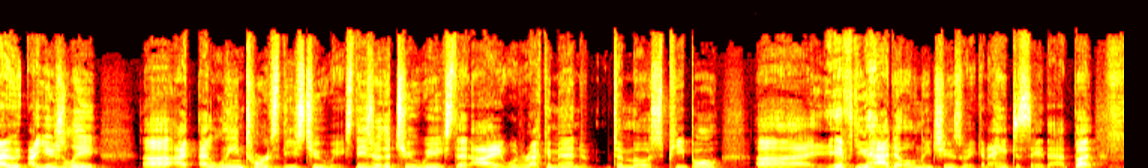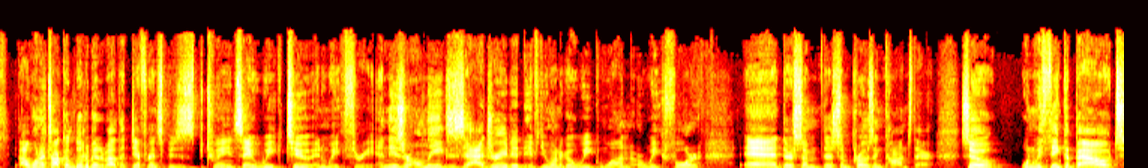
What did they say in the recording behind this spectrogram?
I, I usually, uh, I, I lean towards these two weeks. These are the two weeks that I would recommend to most people uh, if you had to only choose week. And I hate to say that, but I want to talk a little bit about the difference between, say, week two and week three. And these are only exaggerated if you want to go week one or week four. And there's some there's some pros and cons there. So when we think about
